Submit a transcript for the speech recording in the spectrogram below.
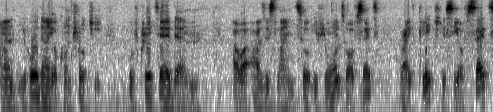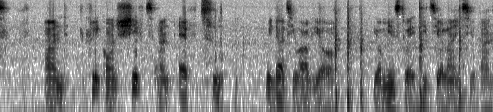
and you hold down your control key. We've created um, our axis line. So if you want to offset right click you see offset and click on shift and F2 with that you have your your means to edit your lines. You can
